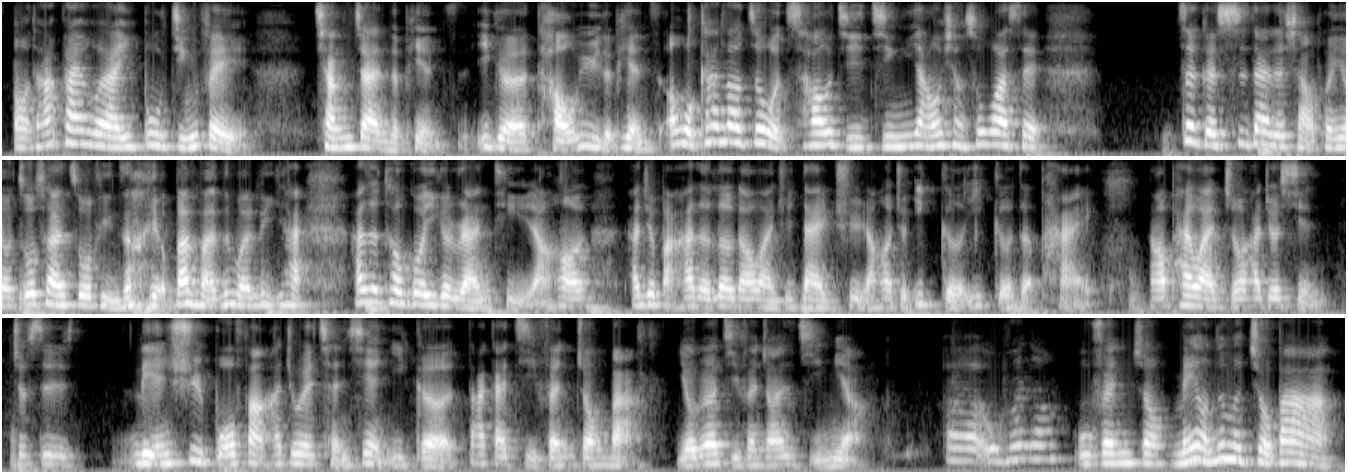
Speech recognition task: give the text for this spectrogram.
哦，他拍回来一部警匪枪战的片子，一个逃狱的片子。哦，我看到之后我超级惊讶，我想说哇塞，这个世代的小朋友做出来作品怎么有办法那么厉害？他是透过一个软体，然后他就把他的乐高玩具带去，然后就一格一格的拍，然后拍完之后他就显就是。连续播放，他就会呈现一个大概几分钟吧？有没有几分钟还是几秒？呃，五分钟。五分钟没有那么久吧？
